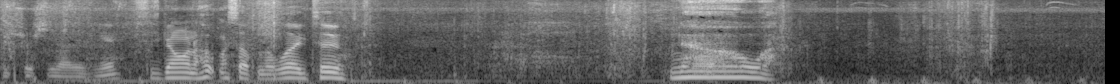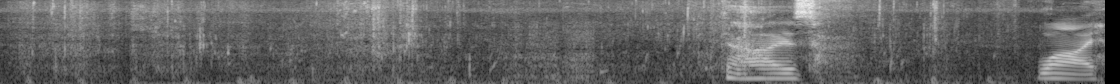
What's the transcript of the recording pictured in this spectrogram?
You sure she's not in here? She's gone. I hooked myself in the leg too. No. Guys. Why?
